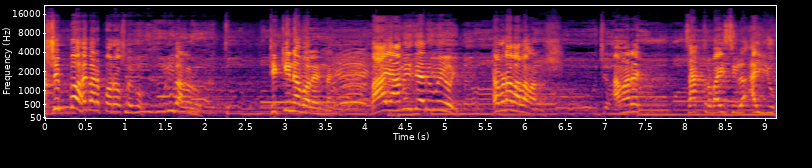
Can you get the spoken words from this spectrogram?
অসিব্য হইবার পর কইব উনি ভালো লোক। ঠিক কি না বলেন না? ভাই, আমি যে রুমে ওই এবারটা ভালো মানুষ। আমার এক ছাত্র ভাই ছিল আইয়ুব।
